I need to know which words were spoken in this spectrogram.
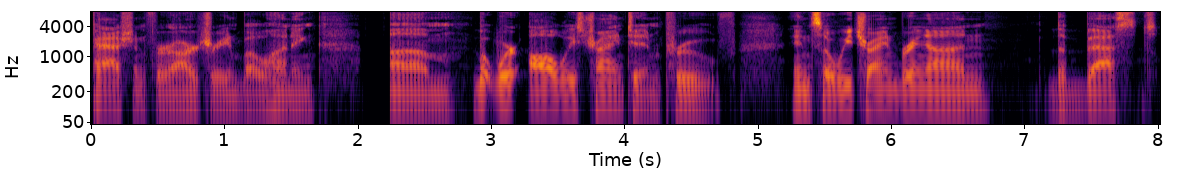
passion for archery and bow hunting. Um, but we're always trying to improve. And so we try and bring on the best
